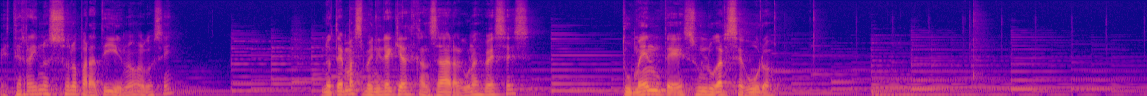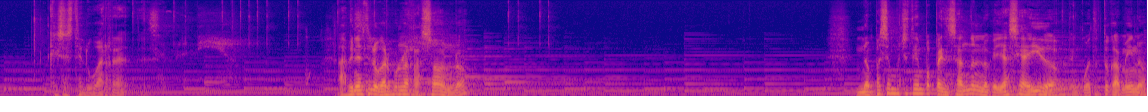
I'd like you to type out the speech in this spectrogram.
Este reino es solo para ti, ¿no? Algo así. No temas venir aquí a descansar. Algunas veces tu mente es un lugar seguro. ¿Qué es este lugar? Has ah, venido a este lugar por una razón, ¿no? No pases mucho tiempo pensando en lo que ya se ha ido. Encuentra tu camino.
